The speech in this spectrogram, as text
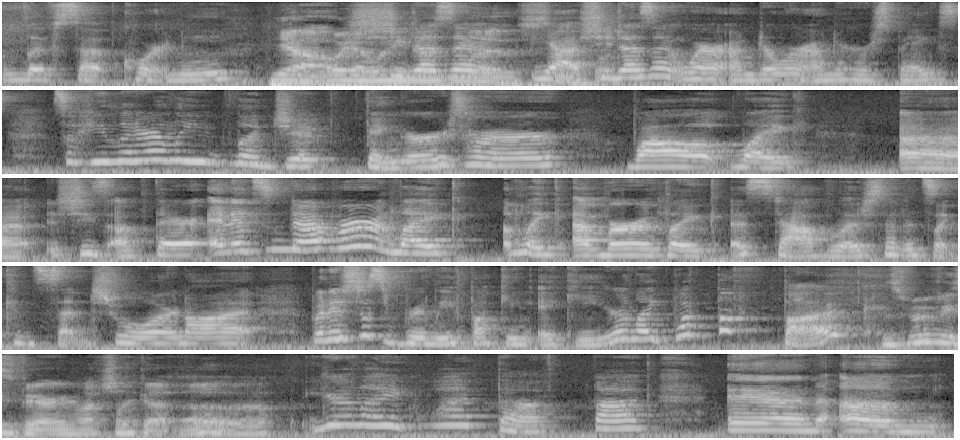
lifts up courtney Yeah. Oh yeah. She he does doesn't live, yeah she doesn't wear underwear under her Spanx so he literally legit fingers her while like uh she's up there and it's never like like ever like established that it's like consensual or not but it's just really fucking icky. You're like what the fuck? This movie's very much like a uh. you're like what the fuck? And um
